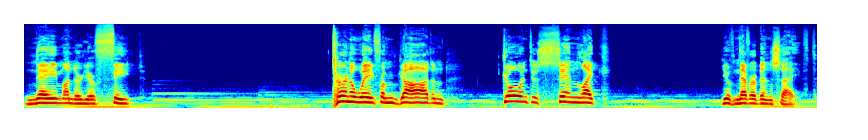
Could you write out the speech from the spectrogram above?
name under your feet. Turn away from God and go into sin like you've never been saved.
